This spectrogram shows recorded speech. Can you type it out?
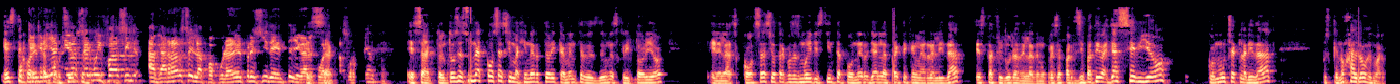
Este Porque 40%... creían que iba a ser muy fácil agarrarse la popularidad del presidente y llegar Exacto. al 40%. Exacto. Entonces, una cosa es imaginar teóricamente desde un escritorio eh, las cosas y otra cosa es muy distinta poner ya en la práctica, en la realidad, esta figura de la democracia participativa. Ya se vio con mucha claridad, pues que no jaló, Eduardo.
